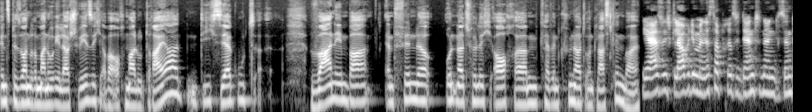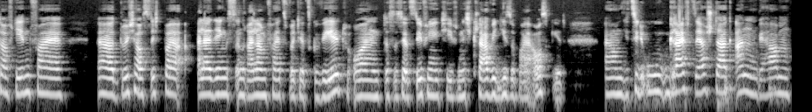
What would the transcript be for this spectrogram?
insbesondere Manuela Schwesig, aber auch Malu Dreyer, die ich sehr gut wahrnehmbar empfinde und natürlich auch ähm, Kevin Kühnert und Lars Klingbeil. Ja, also ich glaube, die Ministerpräsidentinnen, die sind auf jeden Fall äh, durchaus sichtbar. Allerdings in Rheinland-Pfalz wird jetzt gewählt und das ist jetzt definitiv nicht klar, wie diese Wahl ausgeht. Ähm, die CDU greift sehr stark an. Wir haben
